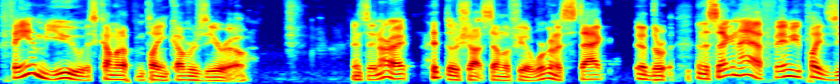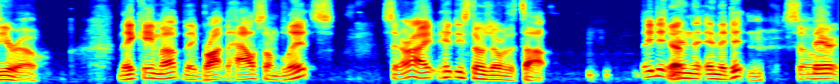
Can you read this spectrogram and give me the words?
FAMU is coming up and playing cover zero and saying, "All right, hit those shots down the field. We're going to stack." In the, in the second half, FAMU played zero. They came up, they brought the house on blitz, said, "All right, hit these throws over the top." They didn't, Yep. and, and they didn't. So there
